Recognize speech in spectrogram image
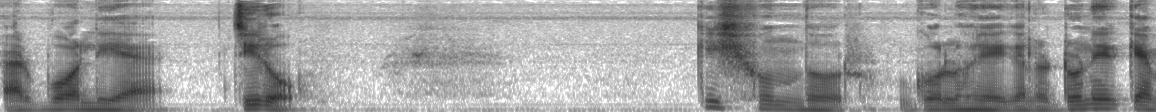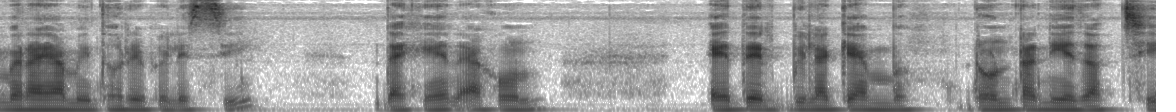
আর বলিয়া জিরো। কি সুন্দর গোল হয়ে গেল। ড্রোনের ক্যামেরায় আমি ধরে ফেলেছি। দেখেন এখন এদের বিলা ক্যাম ড্রোনটা নিয়ে যাচ্ছি।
